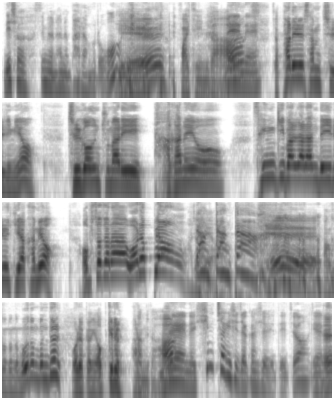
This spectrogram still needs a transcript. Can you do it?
내셨으면 하는 바람으로. 예. 파이팅입니다. 네네. 자, 8137님이요. 즐거운 주말이 다 가네요. 생기발랄한 내일을 기약하며 없어져라 월요병 하셨네요. 땅땅땅. 예, 방송 듣는 모든 분들 월요병이 없기를 바랍니다. 네 네 힘차게 시작하셔야 되죠. 예. 네.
